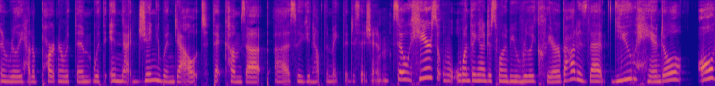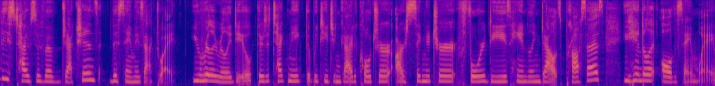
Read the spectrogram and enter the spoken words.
and really how to partner with them within that genuine doubt that comes up uh, so you can help them make the decision. So here's one thing I just want to be really clear about is that you handle all these types of objections the same exact way. You really, really do. There's a technique that we teach in guide culture, our signature 4Ds handling doubts process. You handle it all the same way.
